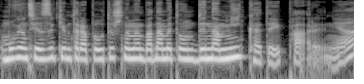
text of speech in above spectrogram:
mówiąc językiem terapeutycznym, my badamy tą dynamikę tej pary, nie?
